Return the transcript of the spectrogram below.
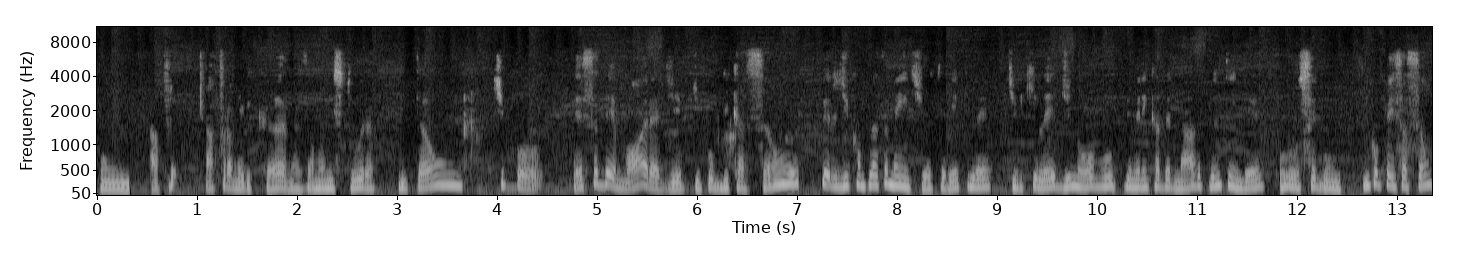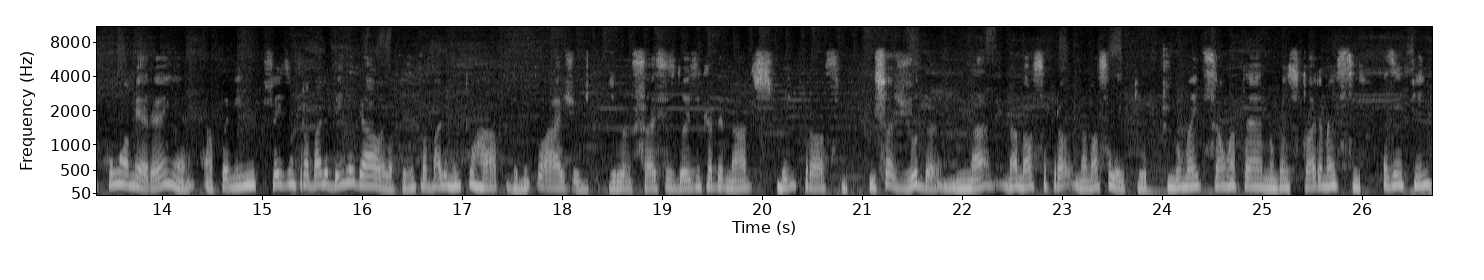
com afro- afro-americanas, é uma mistura. Então, tipo, essa demora de, de publicação eu perdi completamente. Eu teria que ler, tive que ler de novo o primeiro encadernado para entender o segundo. Em compensação, com o Homem-Aranha, a Panini fez um trabalho bem legal. Ela fez um trabalho muito rápido, muito ágil de, de lançar esses dois encadernados bem próximos. Isso ajuda na, na, nossa, na nossa leitura, numa edição até, numa história mais simples. Mas enfim,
